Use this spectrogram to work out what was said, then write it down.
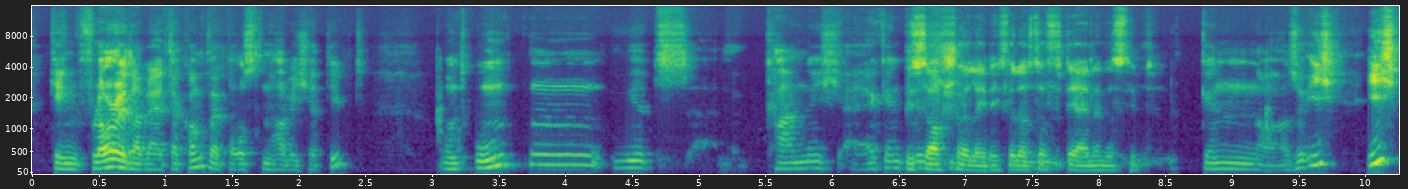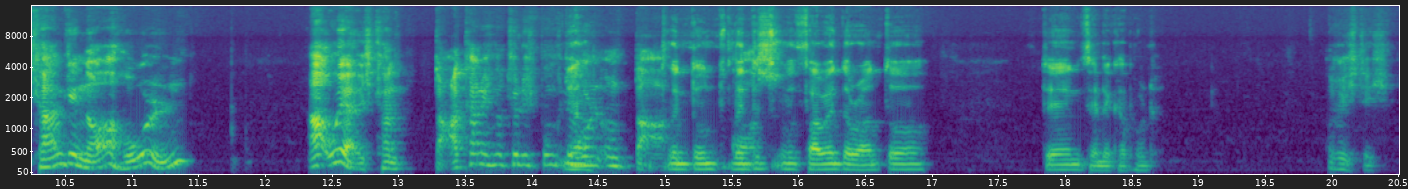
gegen Florida weiterkommt, weil Boston habe ich ja tippt. Und unten wird, kann ich eigentlich. Bist auch schon erledigt, weil du hast auf die Islanders tippt. Genau. Also ich, ich kann genau holen. Ah, oh ja, ich kann, da kann ich natürlich Punkte Ja. holen und da. Wenn, und wenn du, vor allem wenn Toronto den Cup holt. Richtig.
